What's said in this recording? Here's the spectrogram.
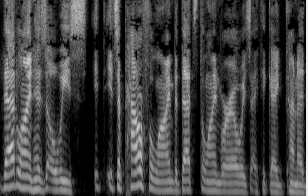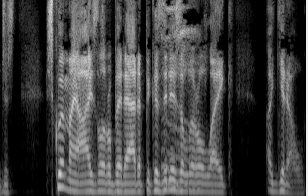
that line has always it, it's a powerful line, but that's the line where I always I think I kind of just squint my eyes a little bit at it because it mm. is a mm. little like, uh, you know,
